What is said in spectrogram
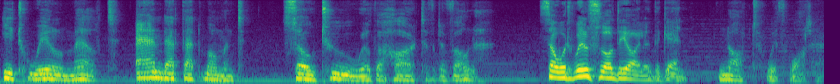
It will melt, and at that moment, so too will the heart of Devona. So it will flood the island again. Not with water.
